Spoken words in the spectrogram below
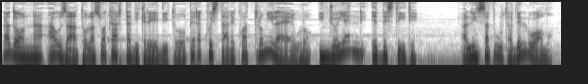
La donna ha usato la sua carta di credito per acquistare 4.000 euro in gioielli e vestiti. All'insaputa dell'uomo,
